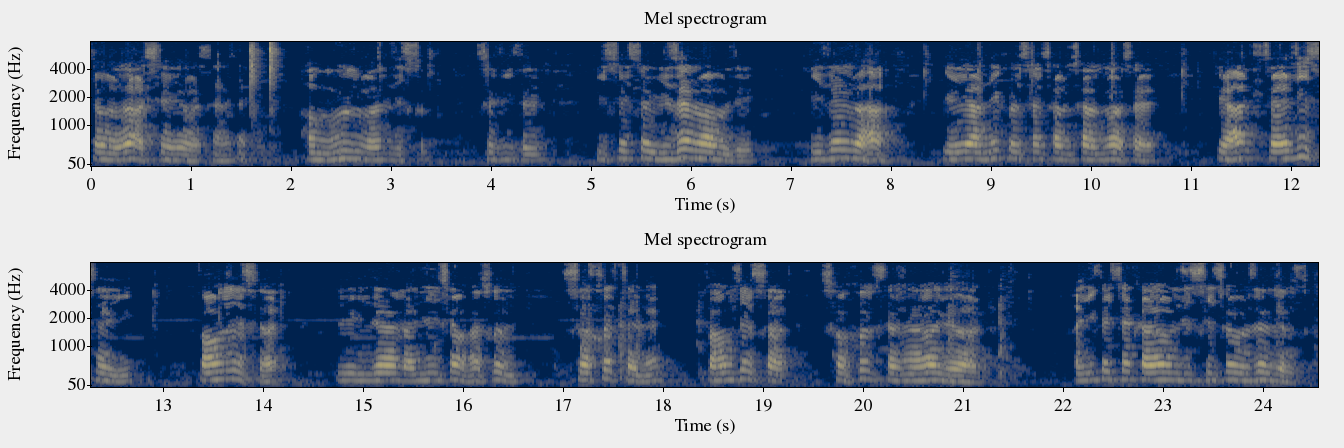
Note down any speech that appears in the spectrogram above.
तर मला आश्चर्य वाटणार नाही. हा मूळ भाग दिसतो. सगळीकडे. विशेषतः विदर्भामध्ये विदर्भ हा गेल्या अनेक वर्षाचा आमचा अनुभव असा आहे की हा ट्रॅडिशनली काँग्रेसचा इंदिरा गांधींच्या पासून सातत्याने काँग्रेसचा सफल करणारा विभाग अलीकडच्या काळामध्ये चित्र बदललं होतो.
